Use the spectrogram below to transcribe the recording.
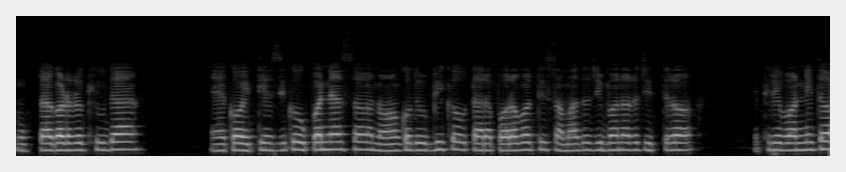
ମୁକ୍ତାଗଡ଼ର କ୍ଷୁଦା ଏକ ଐତିହାସିକ ଉପନ୍ୟାସ ନଅଙ୍କ ଦୁର୍ଭିକ୍ଷ ଓ ତା'ର ପରବର୍ତ୍ତୀ ସମାଜ ଜୀବନର ଚିତ୍ର ଏଥିରେ ବର୍ଣ୍ଣିତ।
